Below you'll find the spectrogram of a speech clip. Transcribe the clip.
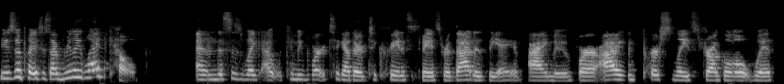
these are places I really like help. And this is like can we work together to create a space where that is the ai move where i personally struggle with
